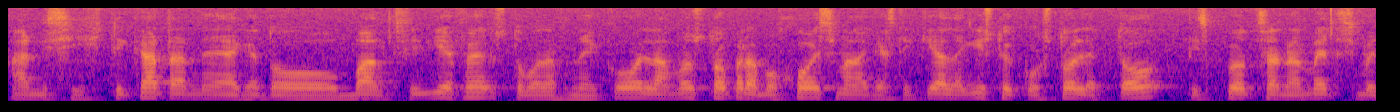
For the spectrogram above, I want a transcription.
ανησυχητικά τα νέα για το Μπαρτ Σένκεφελντ στο Παναθηναϊκό. Λαμβάνει το όπερα αποχώρηση με αναγκαστική αλλαγή στο 20 λεπτό της πρώτης αναμέτρησης με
